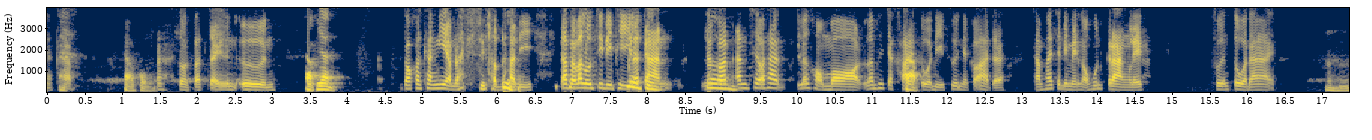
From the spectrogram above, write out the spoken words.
นะครับครับผมอะส่วนปัจจัยอื่นครับพี่อันๆก็ค่อนข้างเงียบนะที่สัปดาห์นี้ก็แปลว่ารู้ GDP เงียบแล้วกัน แล้วก็เอออัอันเชื่อว่าถ้าเรื่องของมอ เริ่มที่จะคลายครับตัวดีขึ้นเนี่ยก็อาจจะ ทำให้เซนิเมนต์ของหุ้นกลางเล็ก ฟื้นตัวได้อือหือ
